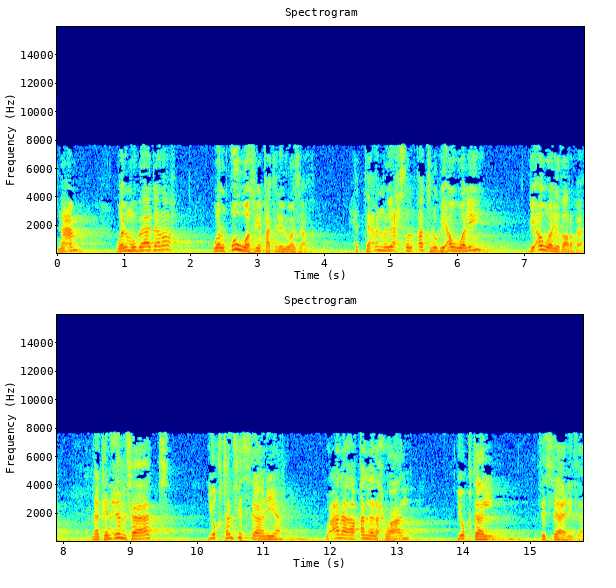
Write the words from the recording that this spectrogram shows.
نعم والمبادرة والقوة في قتل الوزغ حتى أنه يحصل قتله بأول بأول ضربة. لكن إن فات يقتل في الثانية وعلى أقل الأحوال يقتل في الثالثة.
